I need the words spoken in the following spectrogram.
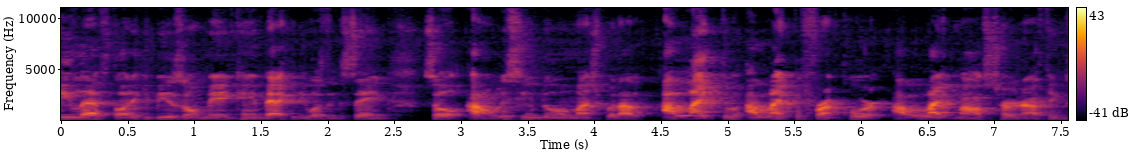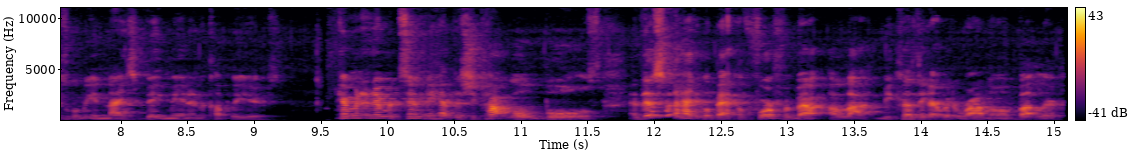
He left, thought he could be his own man, came back, and he wasn't the same. So I don't really see him doing much, but I, I like the I like the front court. I like Miles Turner. I think he's going to be a nice big man in a couple years. Coming at number 10, we have the Chicago Bulls. And this one I had to go back and forth about a lot because they got rid of Rondo and Butler.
